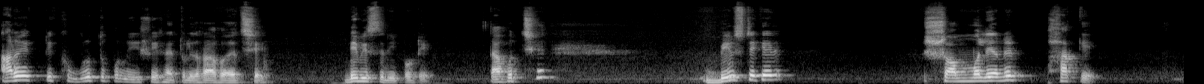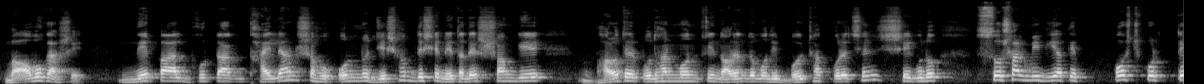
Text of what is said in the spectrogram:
আরও একটি খুব গুরুত্বপূর্ণ ইস্যু এখানে তুলে ধরা হয়েছে বিবিসি রিপোর্টে। তা হচ্ছে, বিমস্টেকের সম্মেলনের ফাঁকে বা অবকাশে নেপাল, ভুটান, থাইল্যান্ড সহ অন্য যেসব দেশের নেতাদের সঙ্গে ভারতের প্রধানমন্ত্রী নরেন্দ্র মোদী বৈঠক করেছেন, সেগুলো সোশ্যাল মিডিয়াতে পোস্ট করতে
